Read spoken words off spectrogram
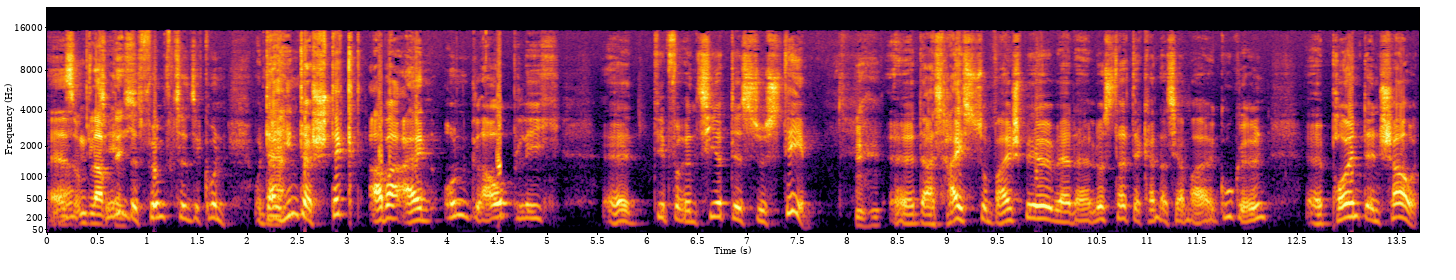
Ja, das ist unglaublich. 10 bis 15 Sekunden. Und dahinter ja. steckt aber ein unglaublich äh, differenziertes System. Mhm. Äh, das heißt zum Beispiel, wer da Lust hat, der kann das ja mal googeln, äh, Point and Shout.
